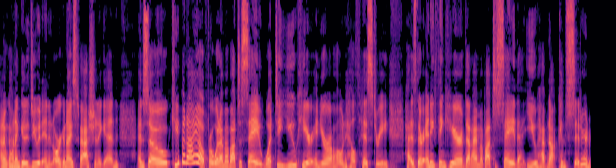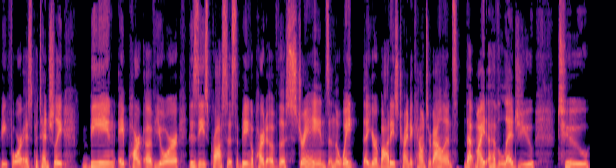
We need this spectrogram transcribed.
and I'm kind of going to do it in an organized fashion again. And so keep an eye out for what I'm about to say. What do you hear in your own health history? Has there anything here that I'm about to say that you have not considered before as potentially being a part of your disease process, being a part of the strains and the weight that your body's trying to counterbalance that might have led you to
